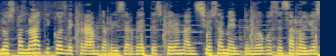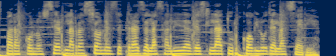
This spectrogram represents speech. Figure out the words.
Los fanáticos de Cranberry Servet esperan ansiosamente nuevos desarrollos para conocer las razones detrás de la salida de Slaturkoglu de la serie.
